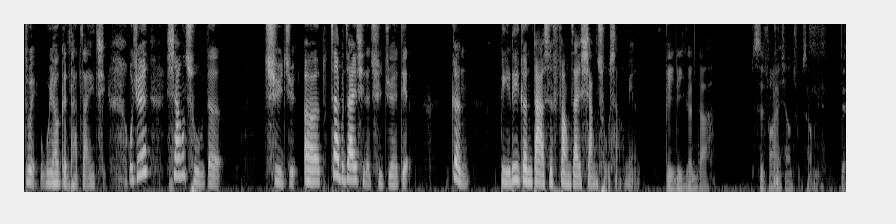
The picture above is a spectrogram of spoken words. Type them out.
对我要跟他在一起。我觉得相处的。取决呃在不在一起的取决点，更比例更大是放在相处上面，比例更大是放在相处上面，对。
